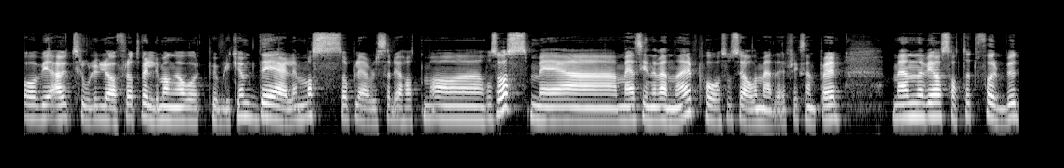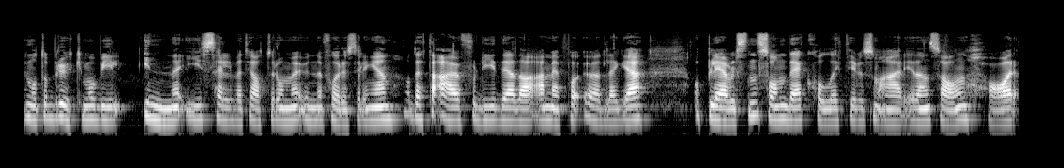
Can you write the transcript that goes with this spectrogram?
og vi er utrolig glad for at veldig mange av vårt publikum deler masse opplevelser de har hatt med, hos oss med, med, sine venner på sosiale medier f.eks. Men vi har satt et forbud mot å bruke mobil inne i selve teaterrommet under forestillingen. Og dette er jo fordi det da er med på å ødelegge opplevelsen som det kollektivet som er i den salen, har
